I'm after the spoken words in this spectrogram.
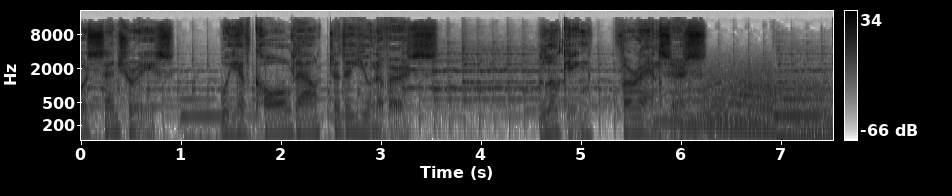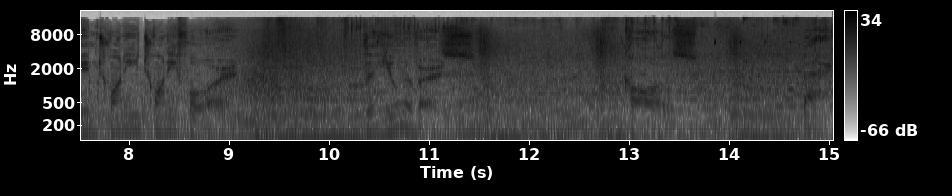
For centuries, we have called out to the universe, looking for answers. In 2024, the universe calls back.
